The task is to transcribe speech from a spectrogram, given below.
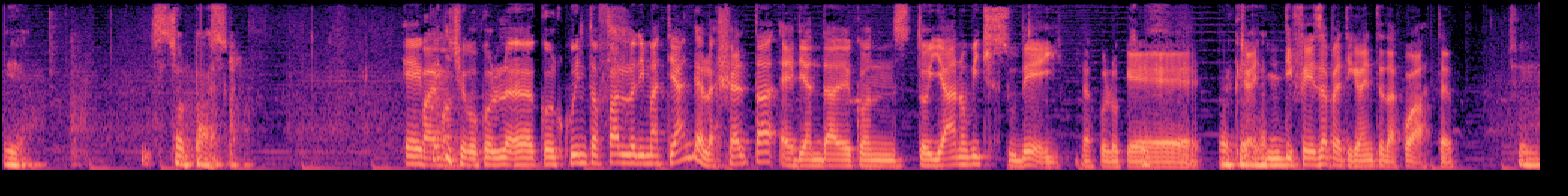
Via. Sorpasso. E Vai, qui dicevo, col, eh, col quinto fallo di Mattiang la scelta è di andare con Stojanovic su Dei, da quello che... perché- cioè in difesa praticamente da 4. Sì,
